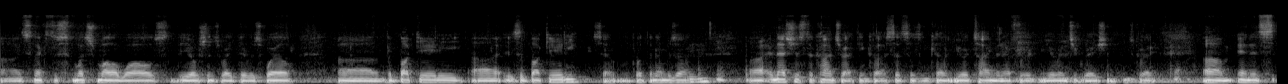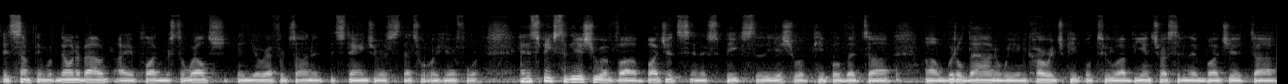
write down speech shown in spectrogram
Uh, it's next to much smaller walls. The ocean's right there as well. Uh, the buck eighty uh, is a buck eighty. Is that what the numbers are? Uh, and that's just the contracting cost. That doesn't count your time and effort and your integration. That's correct. Um, and it's it's something we've known about. I applaud Mr. Welch and your efforts on it. It's dangerous. That's what we're here for. And it speaks to the issue of uh, budgets, and it speaks to the issue of people that uh, uh, whittle down. And we encourage people to uh, be interested in their budget. Uh,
